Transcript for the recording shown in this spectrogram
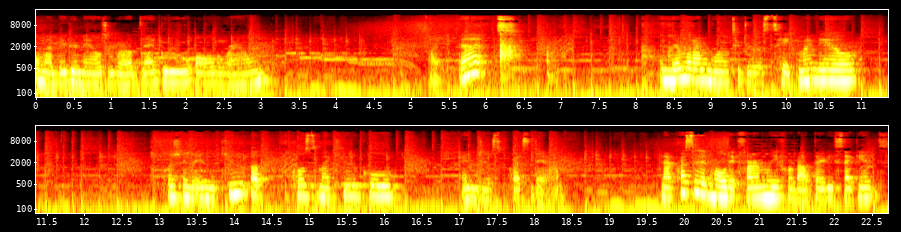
on my bigger nails rub that glue all around like that and then what I'm going to do is take my nail push it in the cute up close to my cuticle and just press down now press it and hold it firmly for about 30 seconds.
